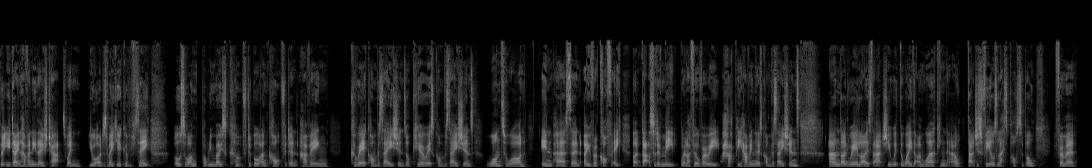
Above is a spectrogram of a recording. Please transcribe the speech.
But you don't have any of those chats when you are just making a cup of tea. Also, I'm probably most comfortable and confident having career conversations or curious conversations one to one in person over a coffee. Like that's sort of me when I feel very happy having those conversations. And I'd realised that actually, with the way that I'm working now, that just feels less possible from a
